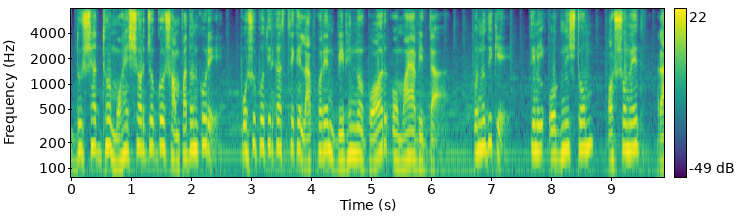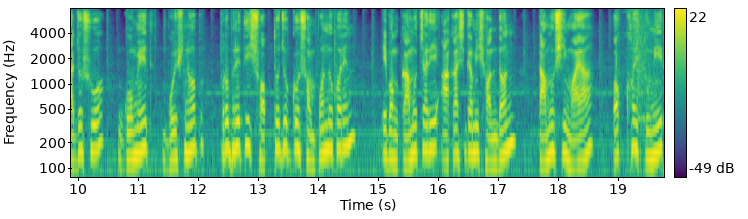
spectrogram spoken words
দুঃসাধ্য মহেশ্বরযজ্ঞ সম্পাদন করে পশুপতির কাছ থেকে লাভ করেন বিভিন্ন বর ও মায়াবিদ্যা। অন্যদিকে তিনি অগ্নিষ্টম, অশ্বমেধ রাজস্ব গোমেধ বৈষ্ণব, প্রভৃতি সপ্তযজ্ঞ সম্পন্ন করেন এবং কামচারী আকাশগামী সন্দন, তামসী মায়া, অক্ষয় তুনির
